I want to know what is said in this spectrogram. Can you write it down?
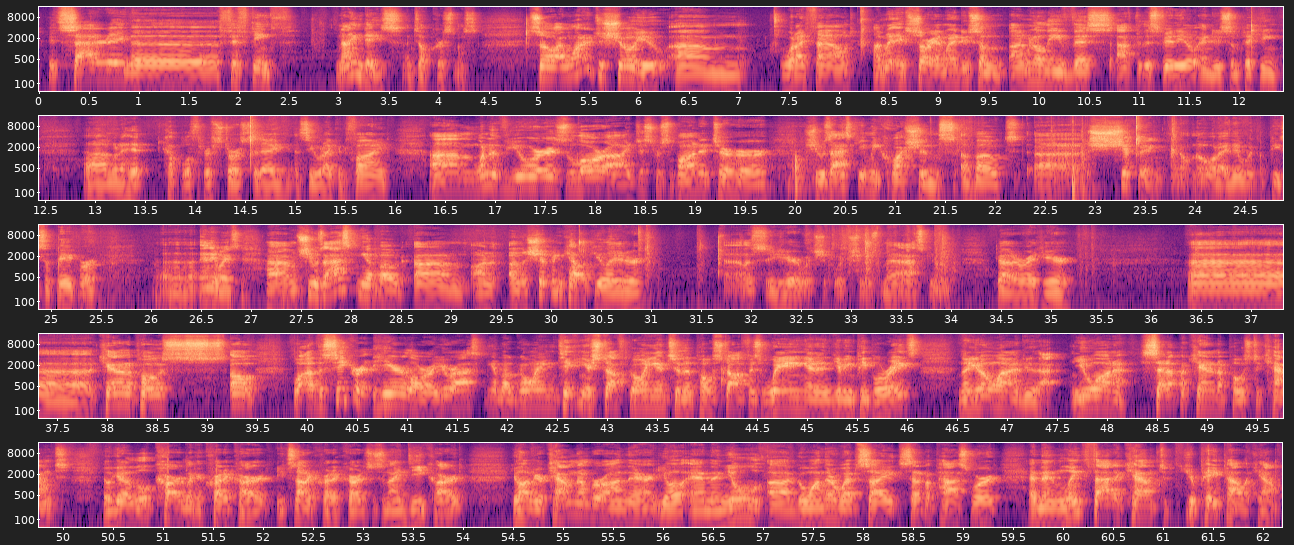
it's Saturday the 15th. Nine days until Christmas. So I wanted to show you um, what I found. I'm gonna sorry, I'm gonna do some. I'm gonna leave this after this video and do some picking. Uh, I'm gonna hit a couple of thrift stores today and see what I can find. Um, one of the viewers, Laura, I just responded to her. She was asking me questions about uh, shipping. I don't know what I did with the piece of paper. Uh, anyways, um, she was asking about um, on on the shipping calculator. Uh, let's see here, which which was asking me. Got it right here. Uh, Canada Post. Oh, well, uh, the secret here, Laura, you were asking about going, taking your stuff, going into the post office wing and giving people rates. No, you don't want to do that. You want to set up a Canada Post account. You'll get a little card like a credit card. It's not a credit card, it's just an ID card. You'll have your account number on there, you'll, and then you'll uh, go on their website, set up a password, and then link that account to your PayPal account.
